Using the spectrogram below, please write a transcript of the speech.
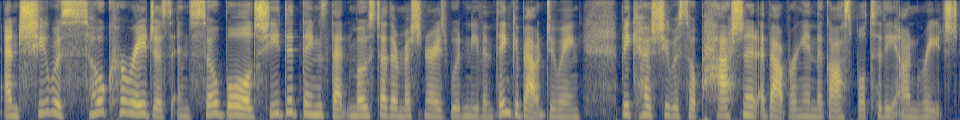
and she was so courageous and so bold. She did things that most other missionaries wouldn't even think about doing because she was so passionate about bringing the gospel to the unreached.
